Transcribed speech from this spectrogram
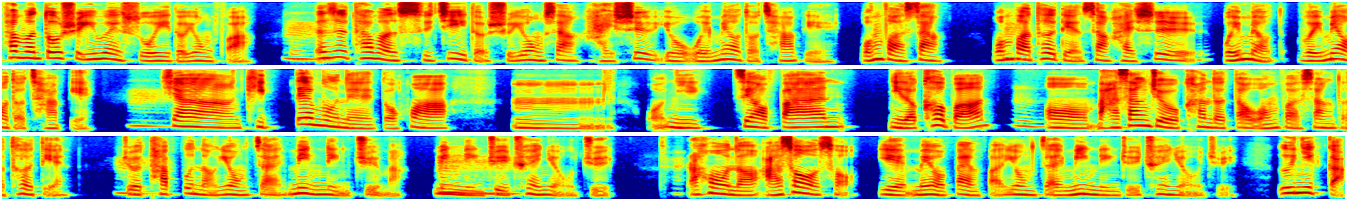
他们都是因为所以的用法，但是他们实际的使用上还是有微妙的差别。文法上，文法特点上还是微妙的微妙的差别。像기때문에的话，嗯，你只要翻你的课本，哦，马上就看得到文法上的特点，就它不能用在命令句嘛，命令句、吹牛句。然后呢，아서어서也没有办法用在命令句、吹牛句。으니까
